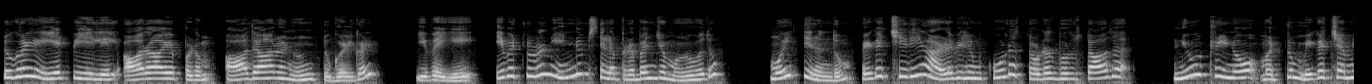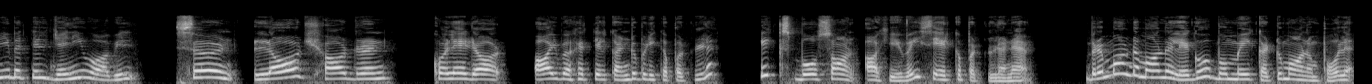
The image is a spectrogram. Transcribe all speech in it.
துகள் இயற்பியலில் ஆராயப்படும் ஆதார நுண்துகள்கள் இவையே. இவற்றுடன் இன்னும் சில பிரபஞ்சம் முழுவதும் மொய்த்திருந்தும் மிகச்சிறிய அளவிலும் கூட தொடர்புறுத்தாத நியூட்ரினோ மற்றும் மிகச் சமீபத்தில் ஜெனீவாவில் சர்ன் லார்ஜ் ஹார்ட்ரன் கொலேடார் ஆய்வகத்தில் கண்டுபிடிக்கப்பட்டுள்ள ஹிக்ஸ் போசான் ஆகியவை சேர்க்கப்பட்டுள்ளன. பிரம்மாண்டமான லெகோ பொம்மை கட்டுமானம் போல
